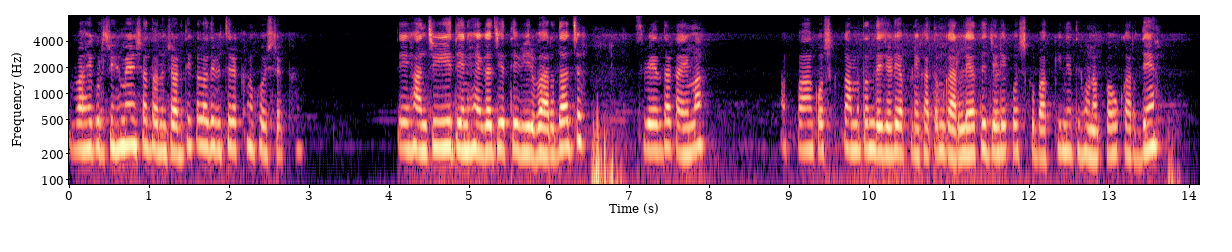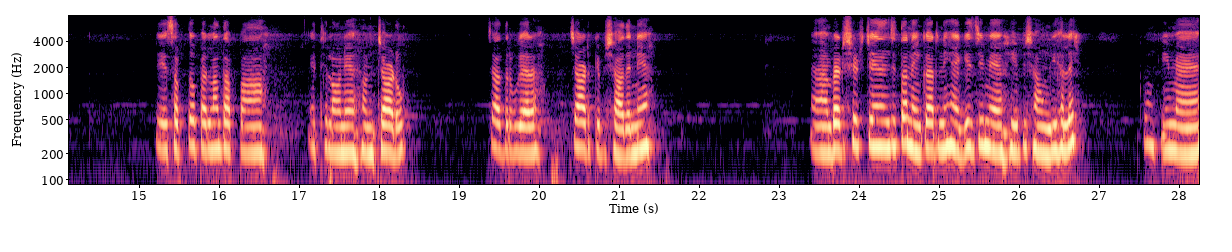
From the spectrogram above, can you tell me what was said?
ਵਾਹਿਗੁਰੂ ਜੀ ਹਮੇਸ਼ਾ ਤੁਹਾਨੂੰ ਚੜ੍ਹਦੀ ਕਲਾ ਦੇ ਵਿੱਚ ਰੱਖਣ, ਖੁਸ਼ ਰੱਖਣ। ਤੇ ਹਾਂਜੀ ਇਹ ਦਿਨ ਹੈਗਾ ਜੀ ਇੱਥੇ ਵੀਰਵਾਰ ਦਾ ਅੱਜ। ਸਵੇਰ ਦਾ ਟਾਈਮ ਆ। ਆਪਾਂ ਕੁਝ ਕੁ ਕੰਮ ਧੰਦੇ ਜਿਹੜੇ ਆਪਣੇ ਖਤਮ ਕਰ ਲਿਆ ਤੇ ਜਿਹੜੇ ਕੁਝ ਕੁ ਬਾਕੀ ਨੇ ਤੇ ਹੁਣ ਆਪਾਂ ਉਹ ਕਰਦੇ ਆਂ ਤੇ ਸਭ ਤੋਂ ਪਹਿਲਾਂ ਤਾਂ ਆਪਾਂ ਇੱਥੇ ਲਾਉਨੇ ਆ ਹੁਣ ਝਾੜੂ, ਚਾਦਰ ਵਗੈਰਾ ਝਾੜ ਕੇ ਵਿਛਾ ਦਿੰਨੇ ਆ। ਬੈੱਡ ਸ਼ੀਟ ਚੇਂਜ ਤਾਂ ਨਹੀਂ ਕਰਨੀ ਹੈਗੀ ਜੀ, ਮੈਂ ਹੀ ਵਿਛਾਉਂਗੀ ਹਲੇ, ਕਿਉਂਕਿ ਮੈਂ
